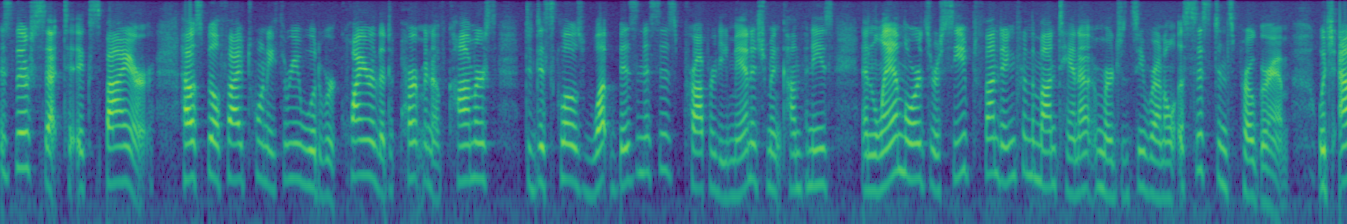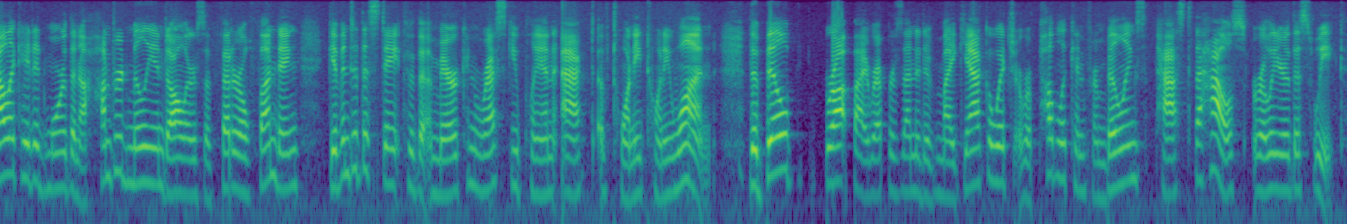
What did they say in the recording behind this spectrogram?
as they're set to expire. House Bill 523 would require the Department of Commerce to disclose what businesses, property management companies, and landlords received funding from the Montana Emergency Rental Assistance Program, which allocated more than $100 million of federal funding given to the state through the American Rescue Plan Act of 2021. The bill brought by Representative Mike Yakawich, a Republican from Billings, passed the House earlier this week.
